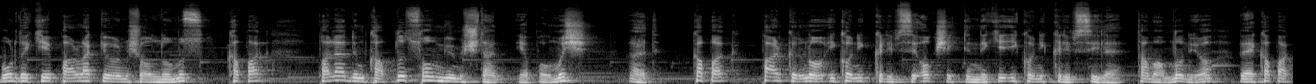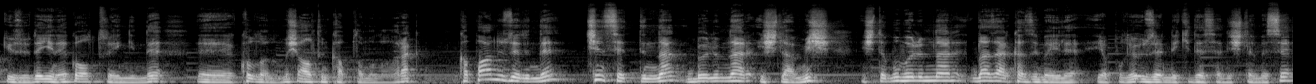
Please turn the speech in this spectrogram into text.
buradaki parlak görmüş olduğumuz kapak palladium kaplı som gümüşten yapılmış. Evet kapak Parker'ın o ikonik klipsi, ok şeklindeki ikonik klipsiyle tamamlanıyor ve kapak yüzü de yine gold renginde e, kullanılmış altın kaplamalı olarak. Kapağın üzerinde Çin Seddi'nden bölümler işlenmiş. İşte bu bölümler lazer kazıma ile yapılıyor üzerindeki desen işlemesi.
